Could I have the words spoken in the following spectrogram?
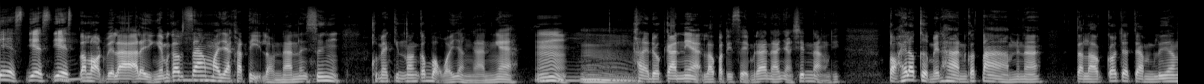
yes yes yes ตลอดเวลาอะไรอย่างเงี้ยมันก็สร้างมายาคติเหล่านั้นซึ่งคุณแมคกินนอนก็บอกว่าอย่างนั้นไงอืมอืมขณะเดียวกันเนี่ยเราปฏิเสธไม่ได้นะ อย่างเช่นหนังที่ ต่อให้เราเกิดไม่ทันก็ตามเนี่ยนะ แต่เราก็จะจำเรื่อง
